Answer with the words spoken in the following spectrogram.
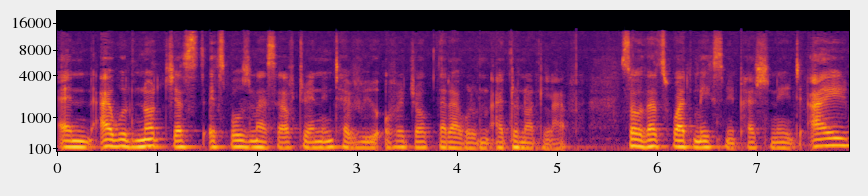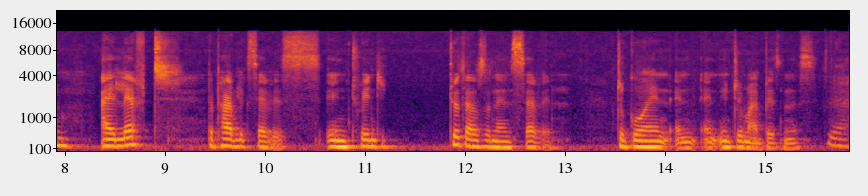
And I would not just expose myself to an interview of a job that I will I do not love. So that's what makes me passionate. I I left the public service in 20, 2007 to go in and, and into my business. Yeah.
